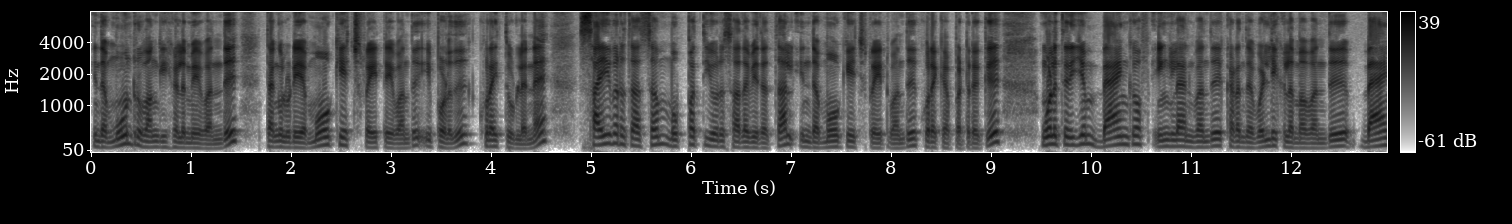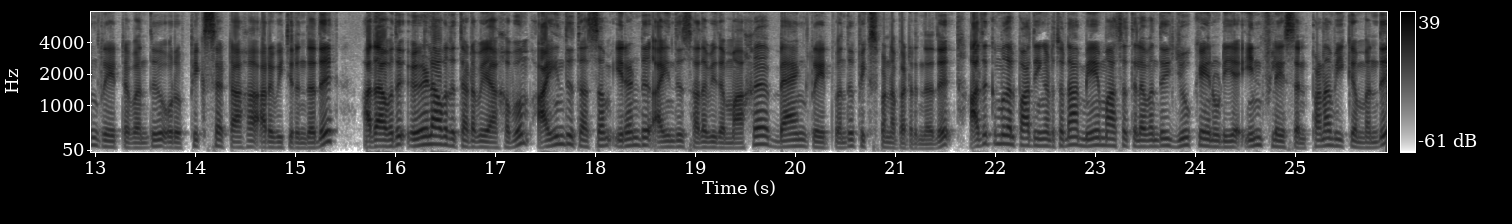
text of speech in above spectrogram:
இந்த மூன்று வங்கிகளுமே வந்து தங்களுடைய மோகேஜ் ரேட்டை வந்து இப்பொழுது குறைத்துள்ளன. சைபர் தசம் முப்பத்தி ஒரு சதவீதத்தால் இந்த மோகேஜ் ரேட் வந்து குறைக்கப்பட்டிருக்கு. உங்களுக்கு தெரியும் பேங்க் ஆஃப் இங்கிலாந்து வந்து கடந்த வெள்ளிக்கிழமை வந்து பேங்க் ரேட்டை வந்து ஒரு ஃபிக்ஸட்டாக அறிவிச்சிருந்தது. அதாவது ஏழாவது தடவையாகவும் ஐந்து தசம் இரண்டு ஐந்து சதவீதமாக பேங்க் ரேட் வந்து ஃபிக்ஸ் பண்ணப்பட்டிருந்தது. அதுக்கு முதல் பார்த்தீங்கன்னு சொன்னால் மே மாதத்தில் வந்து யூகேனுடைய இன்ஃப்ளேஷன் பணவீக்கம் வந்து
